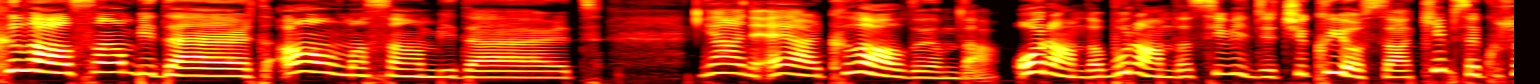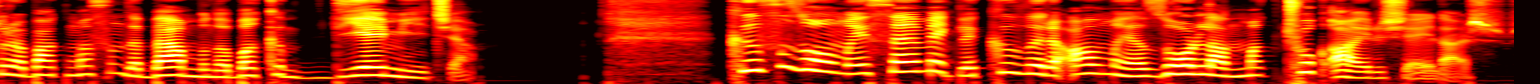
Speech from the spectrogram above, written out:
Kıl alsam bir dert, almasam bir dert. Yani eğer kıl aldığımda oramda buramda sivilce çıkıyorsa kimse kusura bakmasın da ben buna bakın diyemeyeceğim. Kılsız olmayı sevmekle kılları almaya zorlanmak çok ayrı şeyler.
